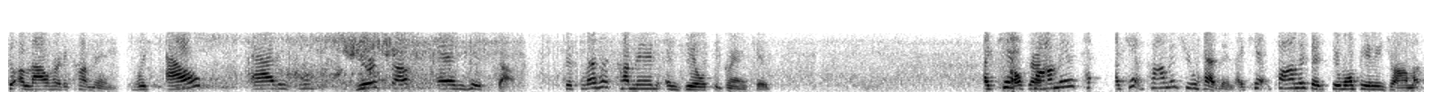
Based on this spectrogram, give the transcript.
to allow her to come in without adding your stuff and his stuff. Just let her come in and deal with the grandkids. I can't okay. promise. I can't promise you heaven. I can't promise that there won't be any drama.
